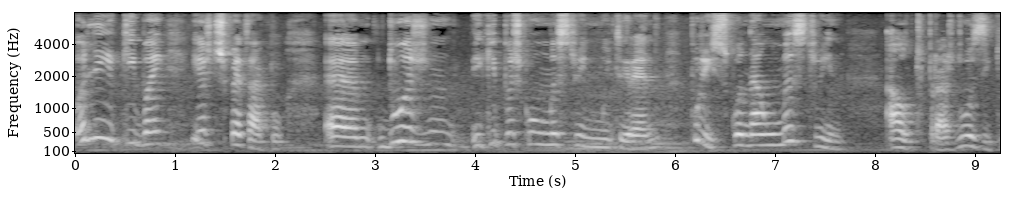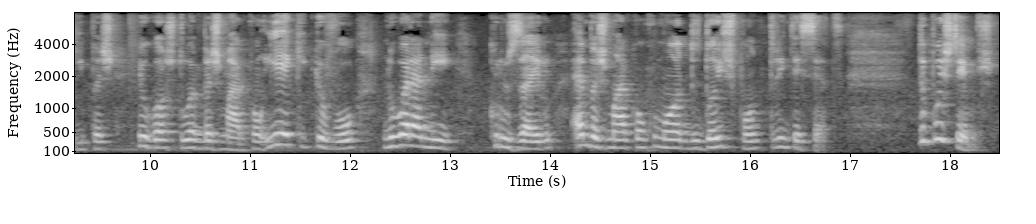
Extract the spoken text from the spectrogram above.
Olhem aqui bem este espetáculo. Duas equipas com um must muito grande, por isso, quando há um must alto para as duas equipas, eu gosto do ambas marcam e é aqui que eu vou no Guarani Cruzeiro, ambas marcam com modo de 2.37. Depois temos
